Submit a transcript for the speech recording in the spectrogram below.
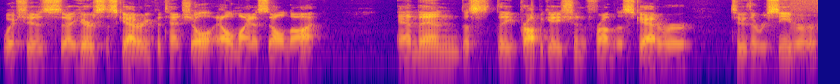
which is uh, here's the scattering potential L minus L naught, and then the the propagation from the scatterer to the receiver,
